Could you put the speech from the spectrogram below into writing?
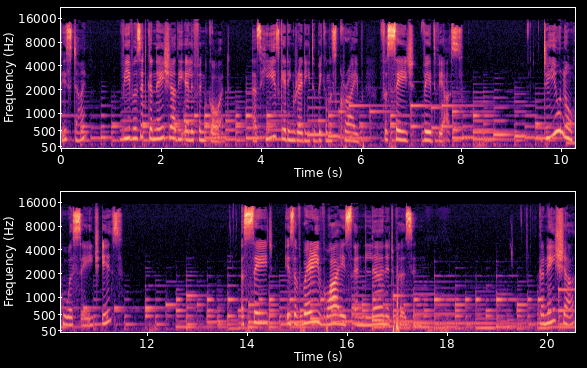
This time, we visit Ganesha the elephant god as he is getting ready to become a scribe for sage Vedvyas. Know who a sage is? A sage is a very wise and learned person. Ganesha,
